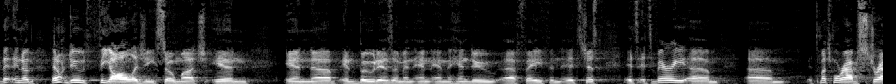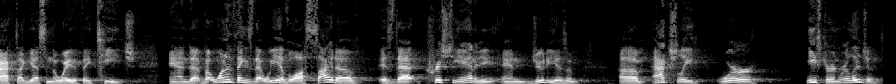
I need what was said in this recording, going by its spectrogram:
they, you know, they don't do theology so much in, in, uh, in Buddhism and, and, and the Hindu faith, and it's just, it's, it's very, um, um, it's much more abstract, I guess, in the way that they teach. And, uh, but one of the things that we have lost sight of is that Christianity and Judaism um, actually were Eastern religions.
